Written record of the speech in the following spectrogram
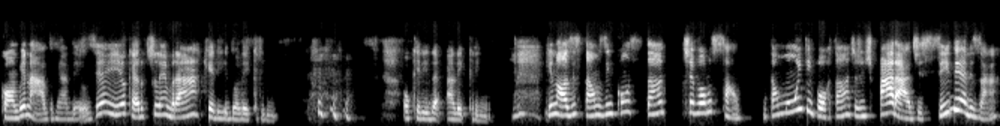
Combinado, minha Deus. E aí, eu quero te lembrar, querido Alecrim, ou querida Alecrim, que nós estamos em constante evolução. Então, muito importante a gente parar de se idealizar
